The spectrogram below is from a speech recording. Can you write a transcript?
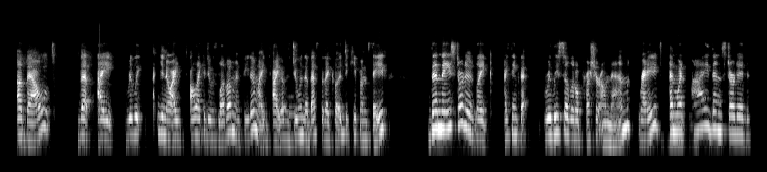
about that, I really you know, I all I could do was love them and feed them. I I was doing the best that I could to keep them safe. Then they started like I think that released a little pressure on them, right? And when mm-hmm. I then started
